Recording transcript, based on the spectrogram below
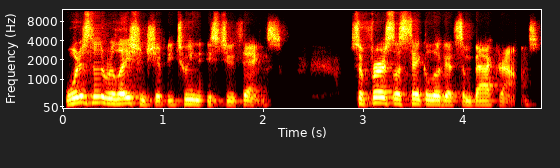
What is the relationship between these two things? So first, let's take a look at some backgrounds.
